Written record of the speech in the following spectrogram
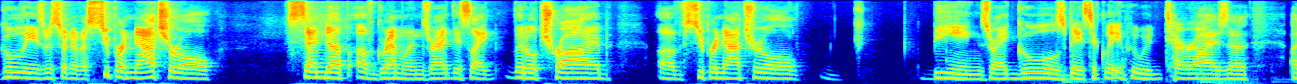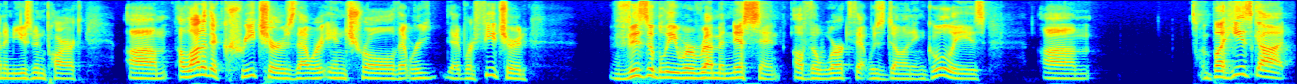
Ghoulies was sort of a supernatural send up of gremlins, right? This like little tribe of supernatural beings, right? Ghouls basically who would terrorize a an amusement park. Um, a lot of the creatures that were in Troll that were that were featured visibly were reminiscent of the work that was done in Ghoulies. Um, but he's got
